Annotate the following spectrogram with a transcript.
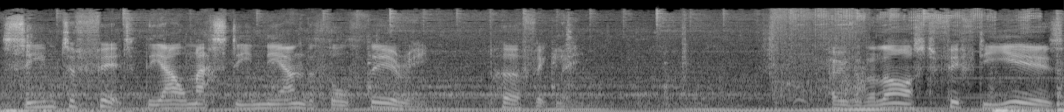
seemed to fit the Almasty Neanderthal theory perfectly. Over the last 50 years,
